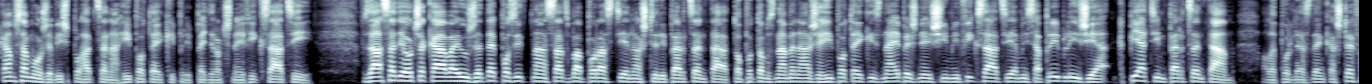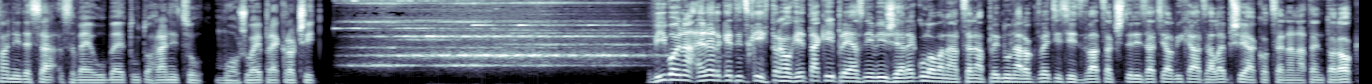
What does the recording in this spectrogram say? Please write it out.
kam sa môže vyšplhať cena hypotéky pri 5-ročnej fixácii. V zásade očakávajú, že depozitná sadzba porastie na 4%. To potom znamená, že hypotéky s najbežnejšími fixáciami sa priblížia k 5%, ale podľa Zdenka Štefanidesa z VUB túto hranicu môžu aj prekročiť. Vývoj na energetických trhoch je taký priaznivý, že regulovaná cena plynu na rok 2024 zatiaľ vychádza lepšie ako cena na tento rok.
